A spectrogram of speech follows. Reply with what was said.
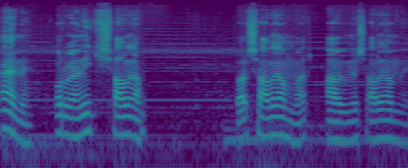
Yani organik şalgam. Var şalgam var. Abime şalgam ver.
